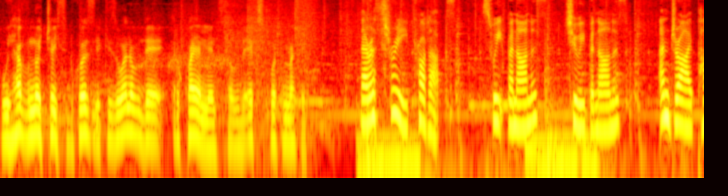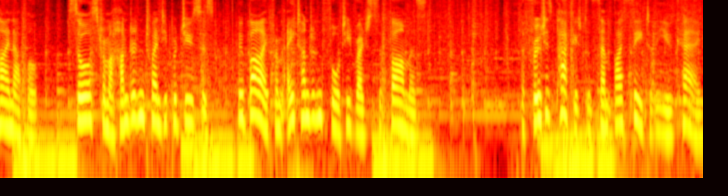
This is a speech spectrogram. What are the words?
we have no choice because it is one of the requirements of the export market. There are three products sweet bananas, chewy bananas, and dry pineapple, sourced from 120 producers who buy from 840 registered farmers. The fruit is packaged and sent by sea to the UK.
